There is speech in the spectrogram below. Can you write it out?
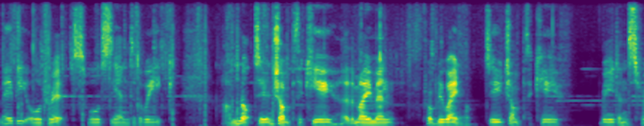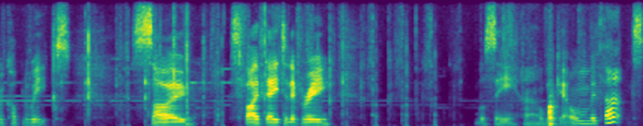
maybe order it towards the end of the week. I'm not doing Jump the Queue at the moment. Probably won't do Jump the Queue readings for a couple of weeks. So, it's five day delivery we'll see how we get on with that.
